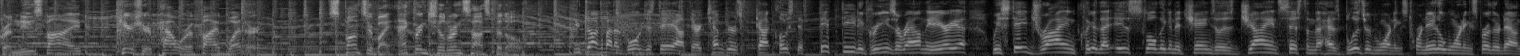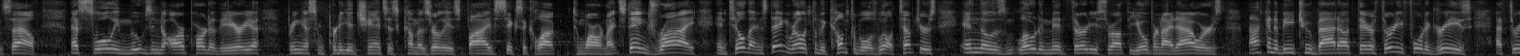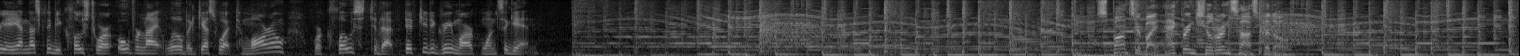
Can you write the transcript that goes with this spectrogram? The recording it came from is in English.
From News 5, here's your Power of 5 weather. Sponsored by Akron Children's Hospital. You talk about a gorgeous day out there. Temperatures got close to 50 degrees around the area. We stayed dry and clear. That is slowly going to change. This giant system that has blizzard warnings, tornado warnings further down south, that slowly moves into our part of the area, bringing us some pretty good chances come as early as 5, 6 o'clock tomorrow night. Staying dry until then and staying relatively comfortable as well. Temperatures in those low to mid 30s throughout the overnight hours. Not going to be too bad out there. 34 degrees at 3 a.m. That's going to be close to our overnight low. But guess what? Tomorrow, we're close to that 50 degree mark once again again. Sponsored by Akron Children's Hospital.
